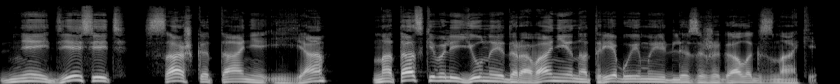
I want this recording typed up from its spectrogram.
Дней десять Сашка, Таня и я натаскивали юные дарования на требуемые для зажигалок знаки.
